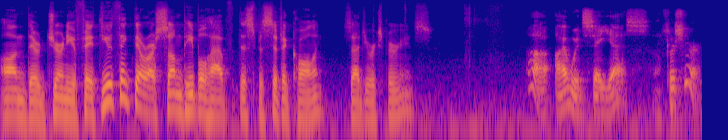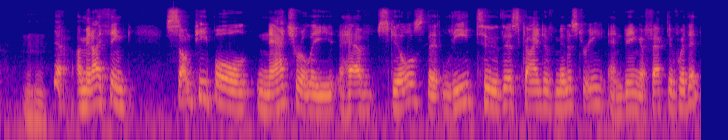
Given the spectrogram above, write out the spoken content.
on their journey of faith. Do you think there are some people have this specific calling? Is that your experience? Uh, I would say yes, for sure. Mhm. Yeah, I mean, I think some people naturally have skills that lead to this kind of ministry and being effective with it.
